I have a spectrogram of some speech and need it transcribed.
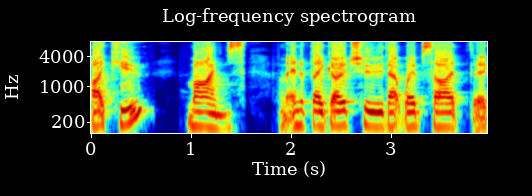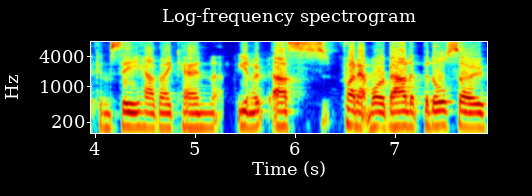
I Q, Minds. And if they go to that website, they can see how they can, you know, us find out more about it, but also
